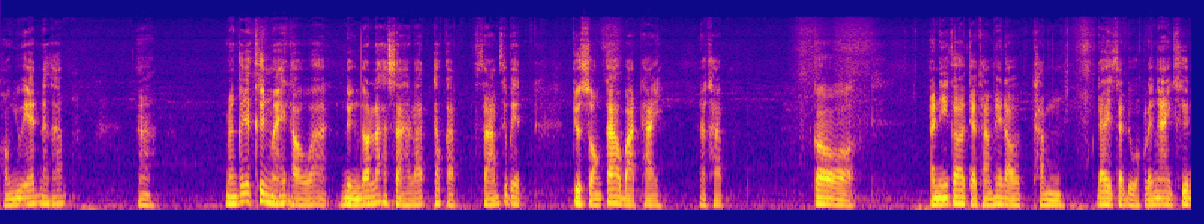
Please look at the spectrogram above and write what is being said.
ของ US นะครับอ่ามันก็จะขึ้นมาให้เราว่า 1 ดอลลาร์สหรัฐเท่ากับ 31.29 บาทไทยนะครับ ก็อันนี้ก็จะทำให้เราทำได้สะดวกและง่ายขึ้น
